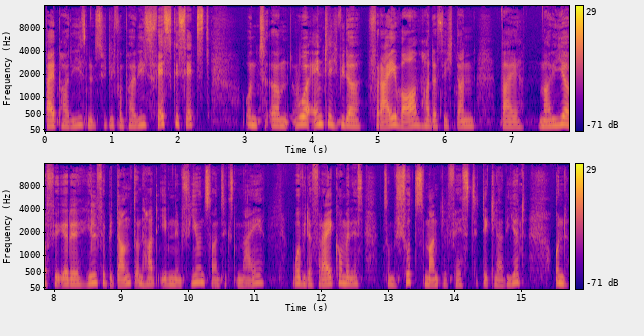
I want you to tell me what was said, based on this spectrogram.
bei Paris, ne, südlich von Paris, festgesetzt. Und ähm, wo er endlich wieder frei war, hat er sich dann bei Maria für ihre Hilfe bedankt und hat eben am 24. Mai, wo er wieder freikommen ist, zum Schutzmantelfest deklariert. Und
